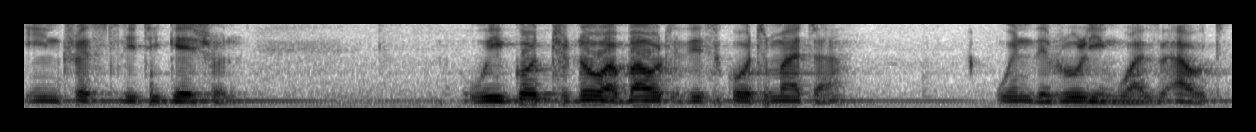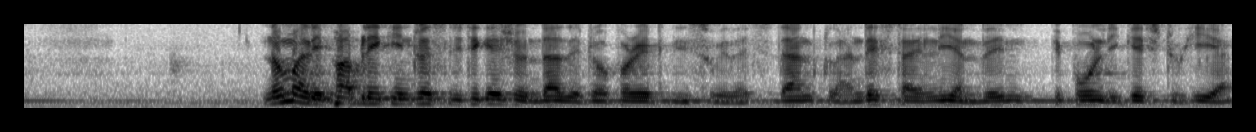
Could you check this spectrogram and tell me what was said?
interest litigation. We got to know about this court matter when the ruling was out. Normally, public interest litigation doesn't operate this way. That's done clandestinely, and then people only get to hear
